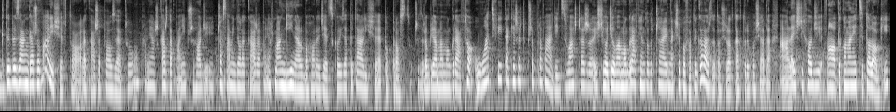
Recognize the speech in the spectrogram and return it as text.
Gdyby zaangażowali się w to lekarze POZ-u, ponieważ każda pani przychodzi czasami do lekarza, ponieważ ma anginę albo chore dziecko i zapytali się po prostu, czy zrobiła mamografię, to łatwiej takie rzeczy przeprowadzić. Zwłaszcza, że jeśli chodzi o mamografię, to, to trzeba jednak się pofatygować do tego środka, który posiada. Ale jeśli chodzi o wykonanie cytologii,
